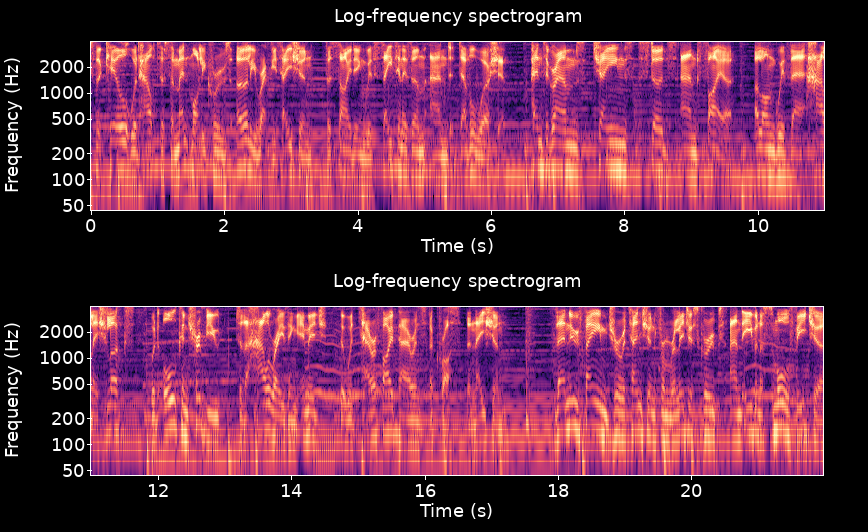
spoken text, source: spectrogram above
Looks That Kill would help to cement Motley Crue's early reputation for siding with Satanism and devil worship. Pentagrams, chains, studs, and fire, along with their hellish looks, would all contribute to the hell raising image that would terrify parents across the nation. Their new fame drew attention from religious groups and even a small feature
